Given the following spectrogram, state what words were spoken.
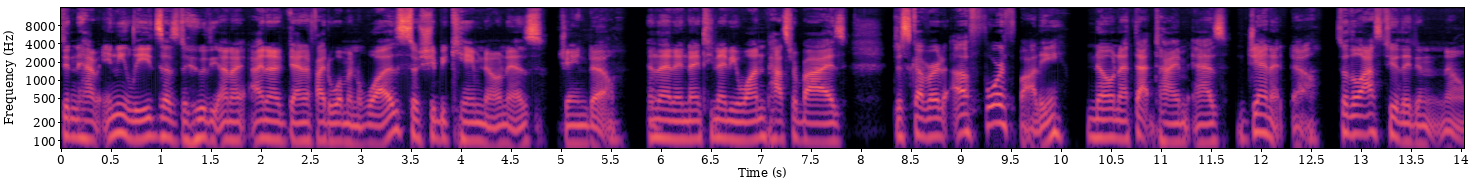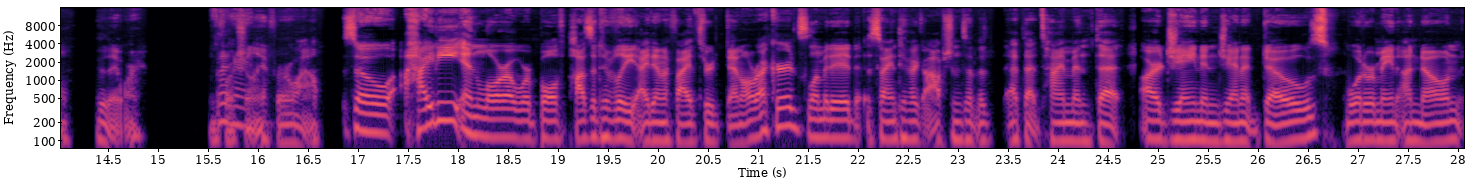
didn't have any leads as to who the un- unidentified woman was, so she became known as Jane Doe. And then in 1991, passerbys discovered a fourth body known at that time as Janet Doe. So the last two, they didn't know who they were, unfortunately, for a while. So Heidi and Laura were both positively identified through dental records. Limited scientific options at the at that time meant that our Jane and Janet Does would remain unknown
